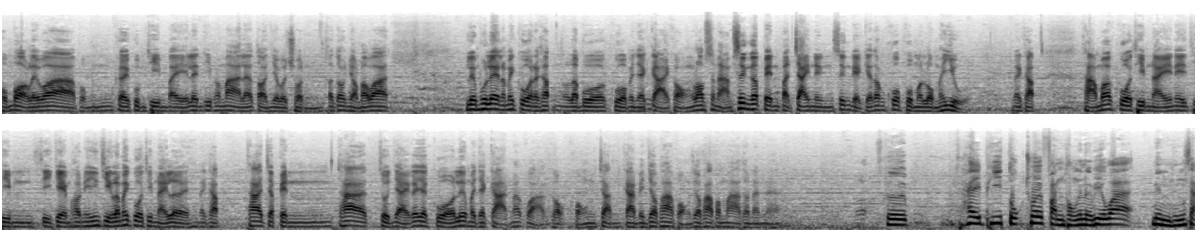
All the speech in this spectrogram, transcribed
ผมบอกเลยว่าผมเคยคุมทีมไปเล่นที่พม่าแล้วตอนเยาวชน ก็ต้องยอมรับว่าเรื่องผู้เล่นเราไม่กลัวนะครับเราบัวกลัวบรรยากาศของรอบสนาม ซึ่งก็เป็นปัจจัยหนึ่ง ซึ่งเด็กจะต้องควบคุมอารมณ์ให้อยู่นะครับถามว่ากลัวทีมไหนในทีมซีเกมคราวนี้จริงๆแล้วไม่กลัวทีมไหนเลยนะครับ ถ้าจะเป็นถ้าส่วนใหญ่ก็จะกลัวเรื่องบรรยากาศมากกว่าของของการเป็นเจ้าภาพของเจ้าภาพพม่าเท่านั้นนะ คือให้พี่ตุ๊กช่วยฟันธงนิดนึงพี่ว่า1นถึงส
